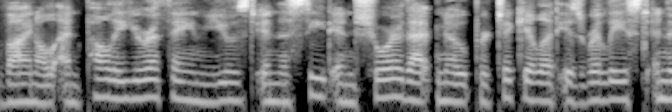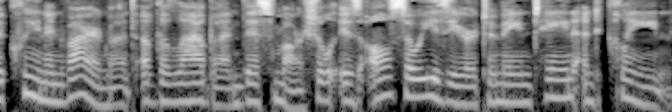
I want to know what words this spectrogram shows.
Vinyl and polyurethane used in the seat ensure that no particulate is released in the clean environment of the lab and this marshal is also easier to maintain and clean.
